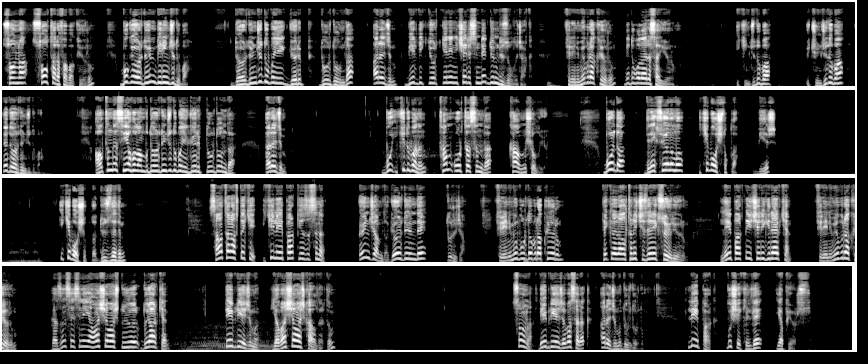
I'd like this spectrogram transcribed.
Sonra sol tarafa bakıyorum. Bu gördüğüm birinci duba. Dördüncü dubayı görüp durduğumda aracım bir dikdörtgenin içerisinde dümdüz olacak. Frenimi bırakıyorum ve dubaları sayıyorum. İkinci duba, üçüncü duba ve dördüncü duba. Altında siyah olan bu dördüncü dubayı görüp durduğumda aracım bu iki dubanın tam ortasında kalmış oluyor. Burada direksiyonumu iki boşlukla bir, iki boşlukla düzledim. Sağ taraftaki iki L Park yazısını ön camda gördüğümde duracağım. Frenimi burada bırakıyorum. Tekrar altını çizerek söylüyorum. L Park'ta içeri girerken frenimi bırakıyorum. Gazın sesini yavaş yavaş duyuyor, duyarken debriyajımı yavaş yavaş kaldırdım. Sonra debriyaja basarak aracımı durdurdum. L Park bu şekilde yapıyoruz.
